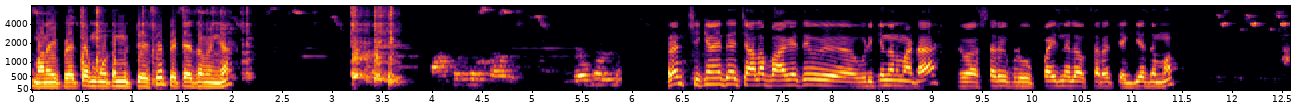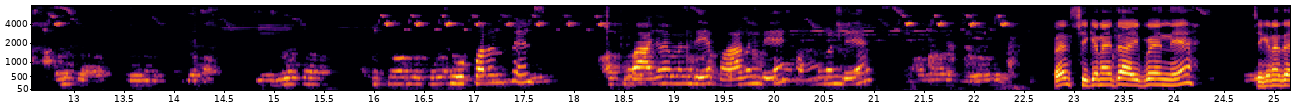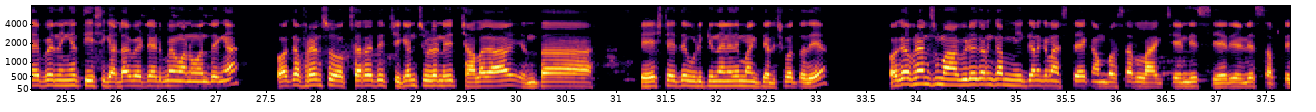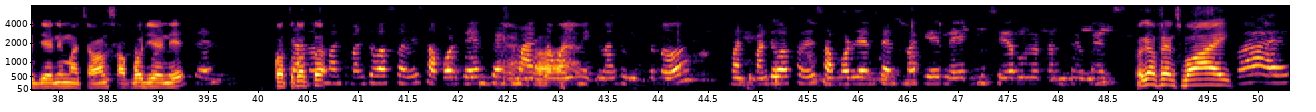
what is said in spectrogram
మనం ఇప్పుడైతే మూత ముట్టేసి పెట్టేద్దాం ఇంకా ఫ్రెండ్స్ చికెన్ అయితే చాలా బాగా అయితే ఉడికింది అనమాట ఒకసారి ఇప్పుడు ఉప్పు అయిందో ఒకసారి చెక్ చేద్దాము. సూపర్ ఉంది ఫ్రెండ్స్ బాగా ఉంది బాగుంది కమ్ముంది ఫ్రెండ్స్ చికెన్ అయితే అయిపోయింది. చికెన్ అయితే అయిపోయింది. ఇంకా తీసి గడ్డ పెట్టేయడమే మనం అంతే ఇంకా. ఓకే ఫ్రెండ్స్ ఒకసారి అయితే చికెన్ చూడండి. చాలా ఎంత టేస్ట్ అయితే ఉడికింది అనేది మనకి తెలిసిపోతుంది. ఓకే ఫ్రెండ్స్ మా వీడియో కనుక మీకు కనుక నచ్చితే కంపల్సరీ లైక్ చేయండి షేర్ చేయండి సబ్స్క్రైబ్ చేయండి మా ఛానల్ సపోర్ట్ చేయండి. కొత్త కొత్త మంచి మంచి వస్తాయి సపోర్ట్ చేయండి ఫ్రెండ్స్ మా ఇంట్లో వాళ్ళు మీకు అంకుల్ ఇద్దరు మంచి మంచి వస్తాయి సపోర్ట్ చేయండి ఫ్రెండ్స్ మాకి లైక్లు షేర్లు friends okay friends bye bye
